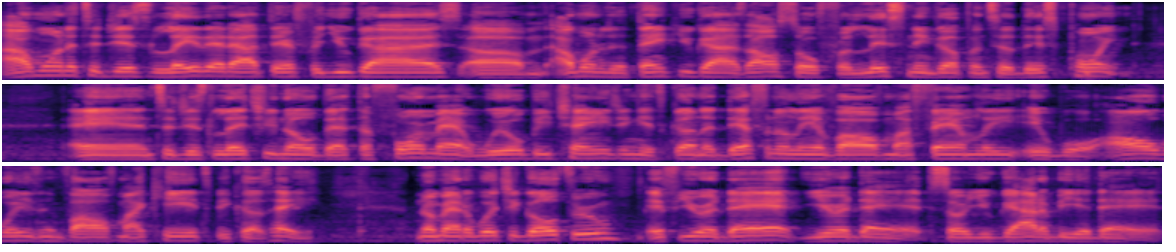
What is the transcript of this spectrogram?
I wanted to just lay that out there for you guys. Um, I wanted to thank you guys also for listening up until this point and to just let you know that the format will be changing. It's going to definitely involve my family. It will always involve my kids because, hey, no matter what you go through, if you're a dad, you're a dad. So you got to be a dad.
